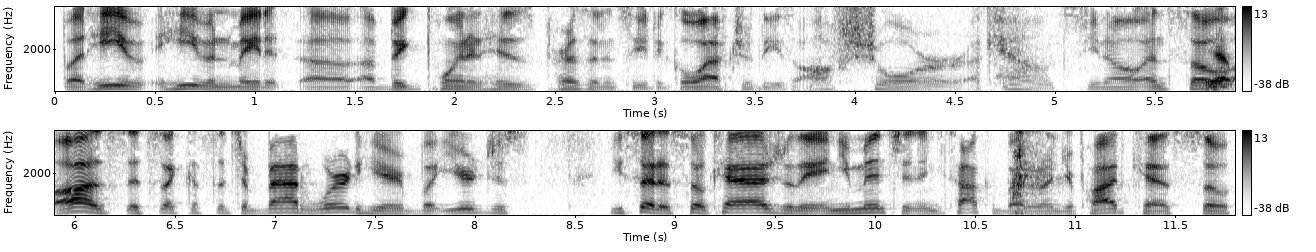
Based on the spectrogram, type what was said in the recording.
But he he even made it uh, a big point in his presidency to go after these offshore accounts, you know. And so Yep. us, it's like a, such a bad word here, but you're just you said it so casually, and you mentioned and you talk about it on your podcast. So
